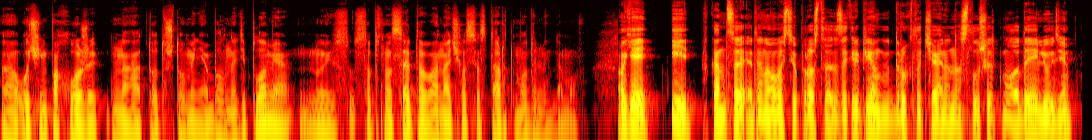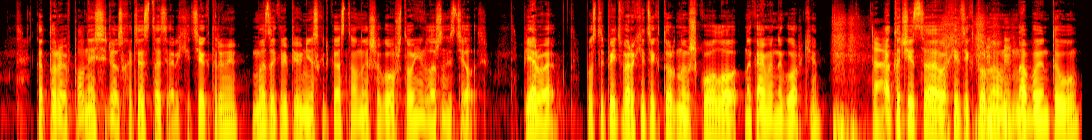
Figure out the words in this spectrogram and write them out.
э, очень похожий на тот, что у меня был на дипломе. Ну и, собственно, с этого начался старт модульных домов. Окей, и в конце этой новости просто закрепим, вдруг случайно нас слушают молодые люди, которые вполне серьезно хотят стать архитекторами. Мы закрепим несколько основных шагов, что они должны сделать. Первое. Поступить в архитектурную школу на Каменной Горке. Так, Отучиться в архитектурном на БНТУ.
